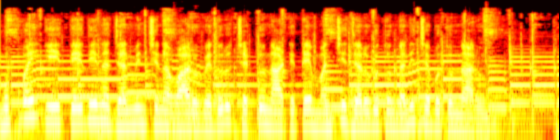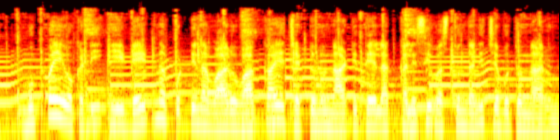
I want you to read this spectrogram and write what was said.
ముప్పై ఈ తేదీన జన్మించిన వారు వెదురు చెట్టు నాటితే మంచి జరుగుతుందని చెబుతున్నారు. ముప్పై ఒకటి ఈ డేట్న పుట్టిన వారు వాక్కాయ చెట్టును నాటితే లక్ కలిసి వస్తుందని చెబుతున్నారు.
